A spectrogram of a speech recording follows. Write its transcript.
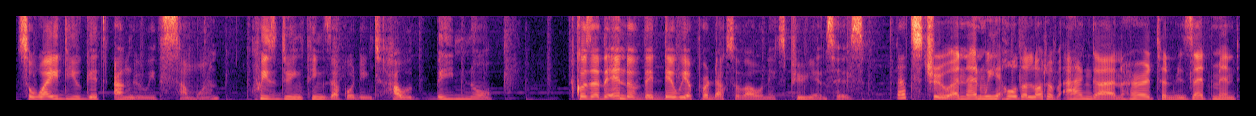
So why do you get angry with someone who is doing things according to how they know? Because at the end of the day, we are products of our own experiences. That's true. And and we hold a lot of anger and hurt and resentment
